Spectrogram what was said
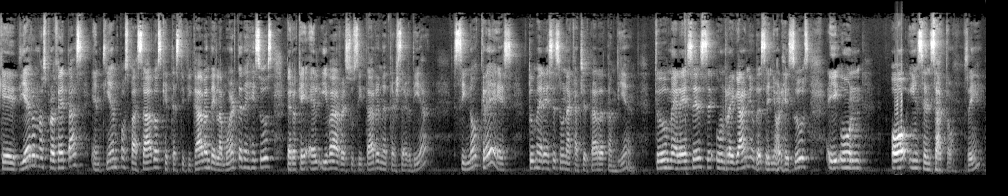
que dieron los profetas en tiempos pasados que testificaban de la muerte de Jesús, pero que Él iba a resucitar en el tercer día? Si no crees, tú mereces una cachetada también. Tú mereces un regaño del Señor Jesús y un oh insensato, ¿sí?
